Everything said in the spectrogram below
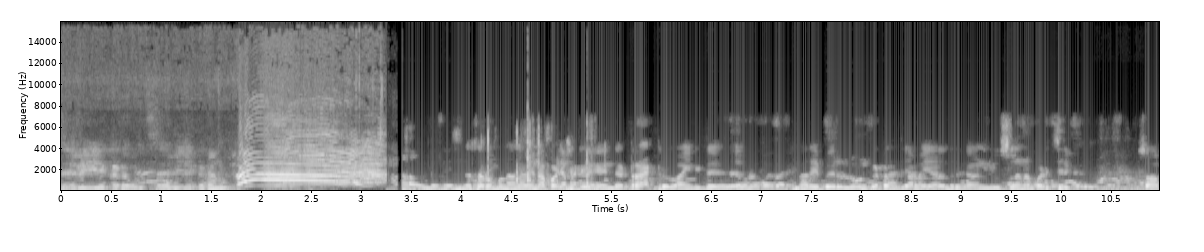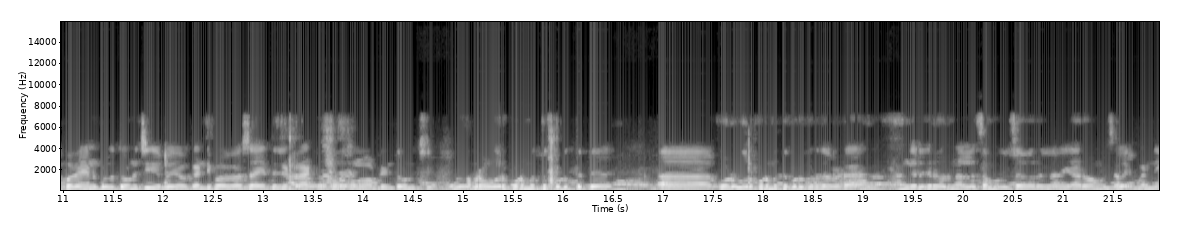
சேவையே கடவுள் சேவையே கடவுள். சார் ரொம்ப நாளாவே நான் படிச்சுட்டு இருக்கேன். இந்த டிராக்டர் வாங்கிட்டு நிறைய பேர் லோன் கட்ட முடியாம இறந்துருக்காங்க. நியூஸ்ல நான் படிச்சிருக்கேன். ஸோ அப்பவே எனக்குள்ள தோணுச்சு கண்டிப்பா விவசாயத்துக்கு டிராக்டர் கொடுக்கணும் அப்படின்னு தோணுச்சு. அப்புறம் ஒரு குடும்பத்துக்கு கொடுத்துட்டு ஆஹ், ஒரு- ஒரு குடும்பத்துக்கு கொடுக்கறத விட அங்க இருக்கிற ஒரு நல்ல சமூக சேவர்கள் யாரோ அவங்க செலக்ட் பண்ணி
